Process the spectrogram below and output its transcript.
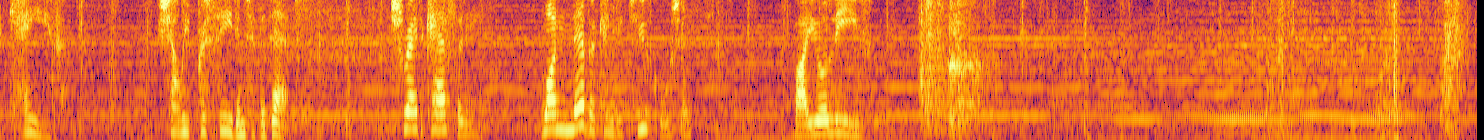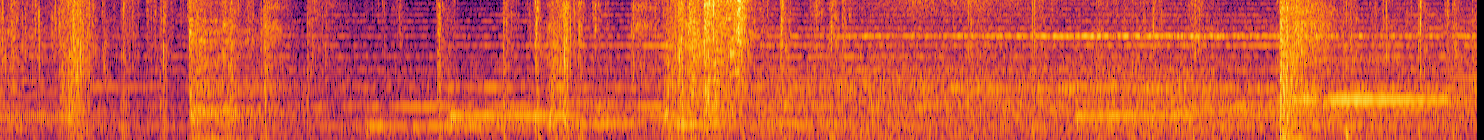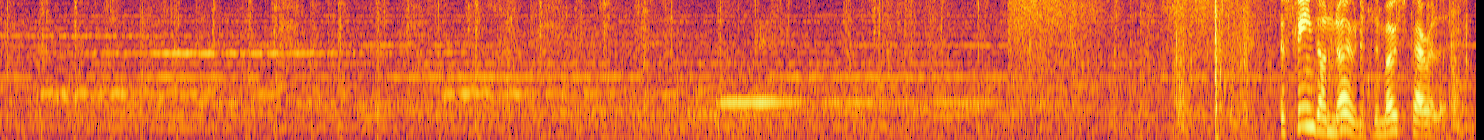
Cave. Shall we proceed into the depths? Tread carefully. One never can be too cautious. By your leave. Unknown is the most perilous.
